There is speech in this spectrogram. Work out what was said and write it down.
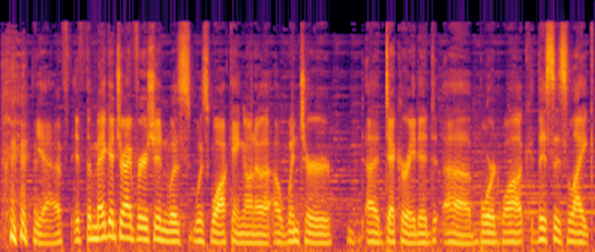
yeah, if, if the Mega Drive version was was walking on a, a winter uh, decorated uh, boardwalk, this is like,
